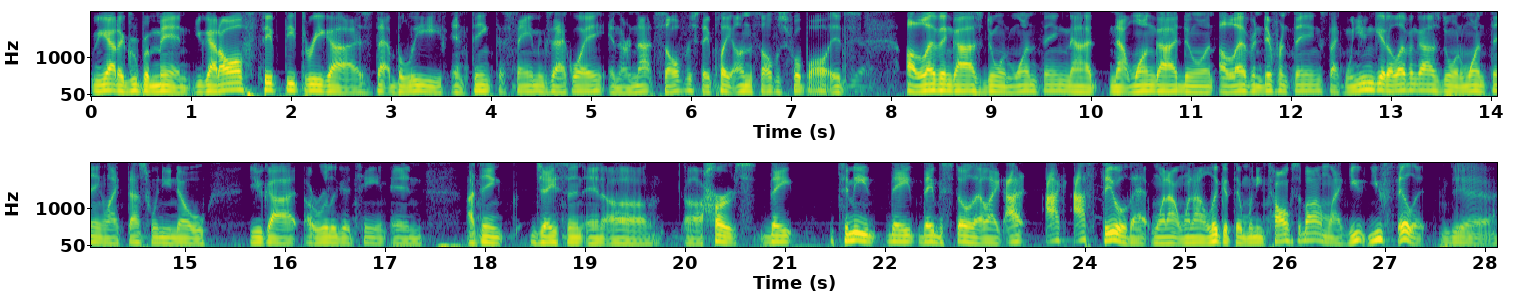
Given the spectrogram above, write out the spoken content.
You got a group of men. You got all 53 guys that believe and think the same exact way, and they're not selfish. They play unselfish football. It's 11 guys doing one thing, not not one guy doing 11 different things. Like when you can get 11 guys doing one thing, like that's when you know you got a really good team. And I think Jason and uh, uh, Hurts, they to me they they bestow that. Like I, I I feel that when I when I look at them when he talks about them, like you you feel it. Yeah.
